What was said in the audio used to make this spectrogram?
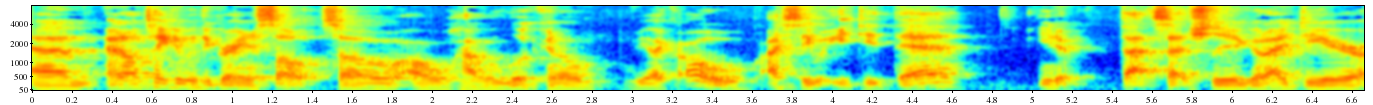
Um, and I'll take it with a grain of salt. So I'll have a look and I'll be like, oh, I see what you did there. You know, that's actually a good idea.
